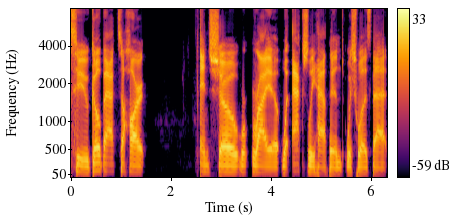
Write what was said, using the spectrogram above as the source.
to go back to Heart and show Raya what actually happened, which was that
